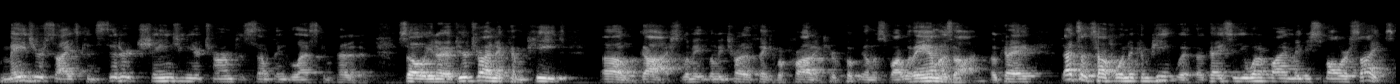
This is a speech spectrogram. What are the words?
major sites, consider changing your term to something less competitive. So, you know, if you're trying to compete, oh gosh, let me, let me try to think of a product here, put me on the spot with Amazon. Okay. That's a tough one to compete with. Okay. So you want to find maybe smaller sites.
